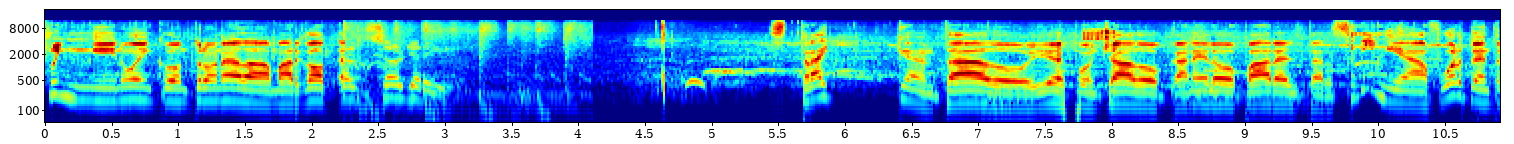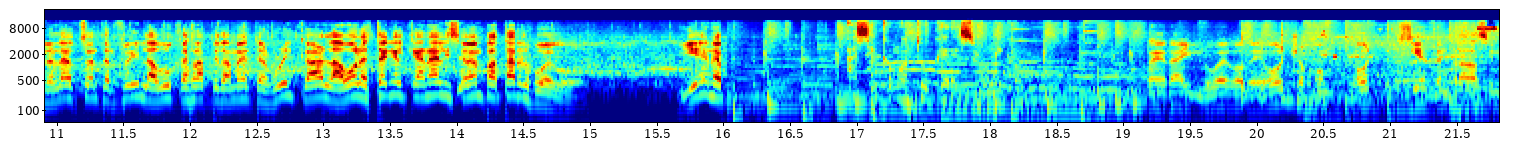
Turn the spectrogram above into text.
swing y no encontró nada. Margot. El surgery. Strike cantado y es ponchado Canelo para el tercer. Línea fuerte entre left center field. La busca rápidamente Ricard. La bola está en el canal y se va a empatar el juego. Viene Así como tú que eres único. Y luego de 8 con 7 entradas. y-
